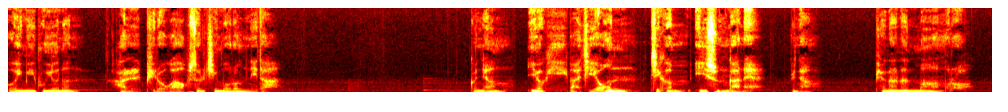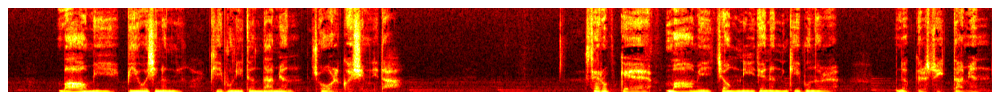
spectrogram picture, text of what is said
의미 부여는 할 필요가 없을지 모릅니다. 그냥 여기까지 온 지금 이 순간에 그냥 편안한 마음으로 마음이 비워지는 기분이 든다면 좋을 것입니다. 새롭게 마음이 정리되는 기분을 느낄 수 있다면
